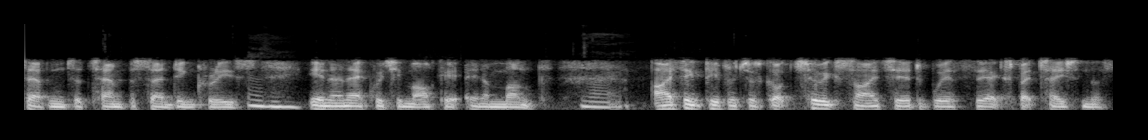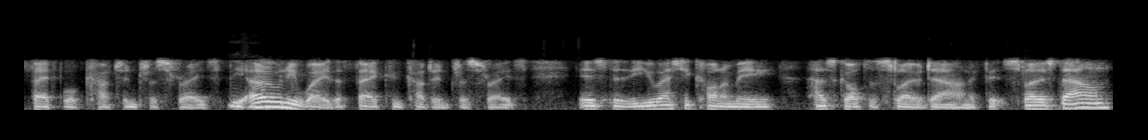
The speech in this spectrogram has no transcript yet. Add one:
seven to ten percent increase mm-hmm. in an equity market in a month. Right. I think people have just got too excited with the expectation the Fed will cut interest rates. The mm-hmm. only way the Fed can cut interest rates is that the U.S. economy has got to slow down. If it slows down,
